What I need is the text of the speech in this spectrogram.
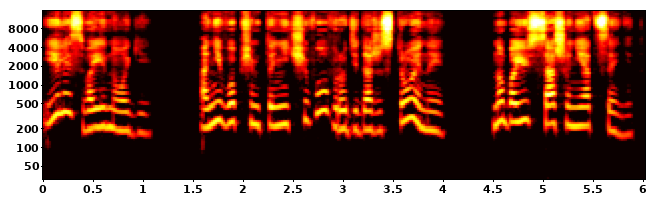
Или свои ноги. Они, в общем-то, ничего, вроде даже стройные, но, боюсь, Саша не оценит.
